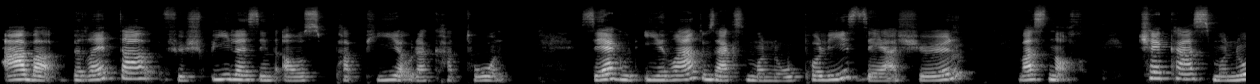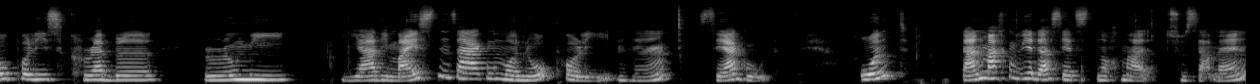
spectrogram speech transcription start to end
aber Bretter für Spiele sind aus Papier oder Karton. Sehr gut, Ira, du sagst Monopoly, sehr schön. Was noch? Checkers, Monopoly, Scrabble, Rumi. Ja, die meisten sagen Monopoly. Mhm. Sehr gut. Und dann machen wir das jetzt nochmal zusammen.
